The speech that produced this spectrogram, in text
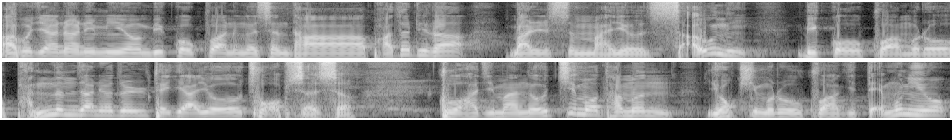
아버지 하나님이여 믿고 구하는 것은 다 받으리라 말씀하여 싸우니 믿고 구함으로 받는 자녀들 되게 하여 주옵소서. 구하지만 얻지 못함은 욕심으로 구하기 때문이요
